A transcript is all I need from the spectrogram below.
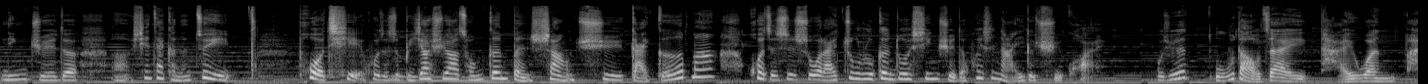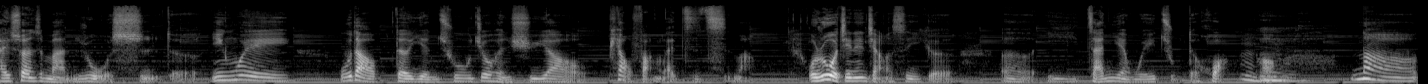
您觉得呃，现在可能最迫切，或者是比较需要从根本上去改革吗？或者是说来注入更多心血的，会是哪一个区块？我觉得舞蹈在台湾还算是蛮弱势的，因为。舞蹈的演出就很需要票房来支持嘛。我如果今天讲的是一个呃以展演为主的话，嗯，好，那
